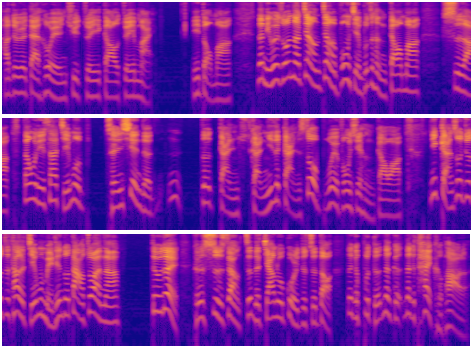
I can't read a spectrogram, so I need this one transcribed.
他就会带会员去追高追买，你懂吗？那你会说，那这样这样风险不是很高吗？是啊，但问题是他节目呈现的嗯的感感，你的感受不会风险很高啊，你感受就是他的节目每天都大赚啊，对不对？可是事实上真的加入过了就知道，那个不得那个那个太可怕了，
